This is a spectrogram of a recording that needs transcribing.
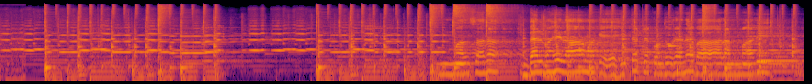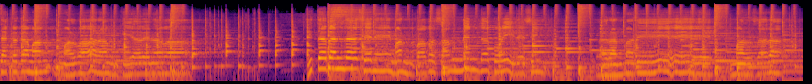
මල්සර බැල්මහෙලා මගේ හිතට කොඳුරන බාරන් මලි දැක ගමන් මල්වාරම් කියවෙනවා. හිත බැන්ද සෙනේ මන් පවසන්නෙම්ද කොයි ලෙසින්? රන්මලේ මල්සර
